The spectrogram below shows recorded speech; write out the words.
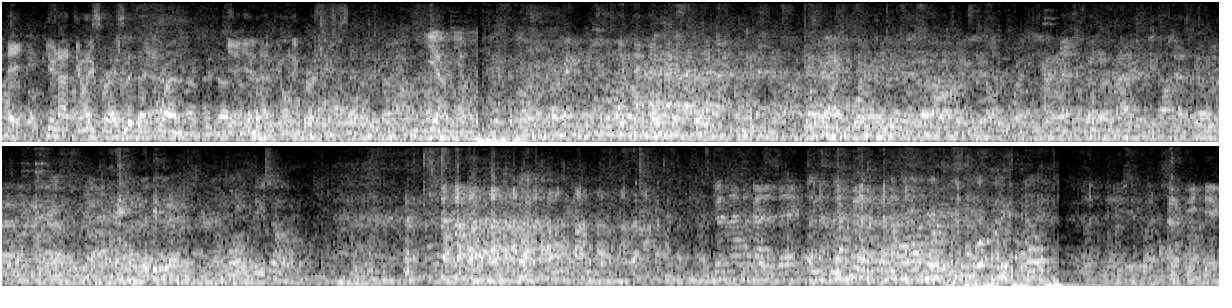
Hey, you're not the only her. I person. said that quiet enough. did I? Yeah, you're not the only person who said it. Yeah, yeah. It's been that kind of day. Hey, Dick.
